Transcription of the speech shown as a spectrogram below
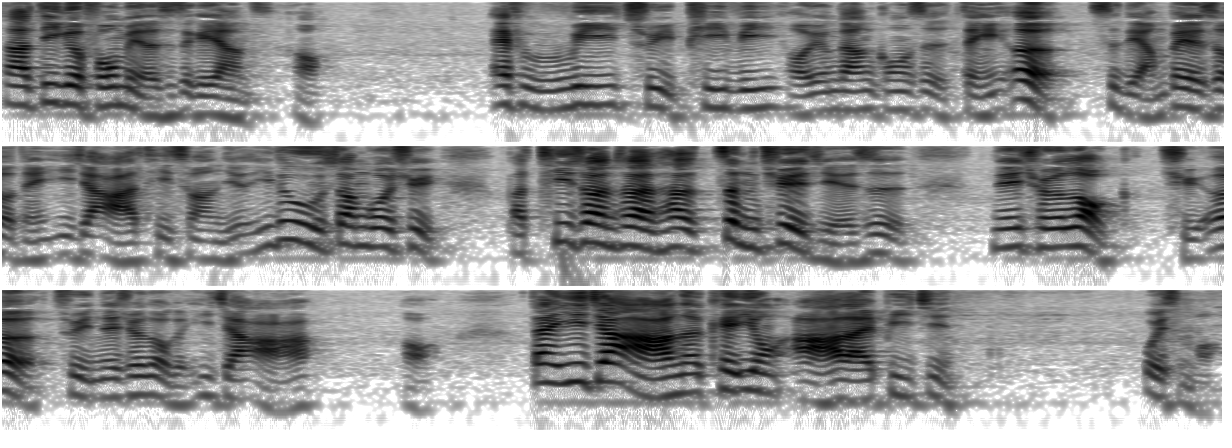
那第一个 formula 是这个样子哦，F_v 除以 P_v 哦，用刚刚公式等于二是两倍的时候等于一加 Rt 方，就一路算过去，把 T 算出来，它的正确解是 natural log 取二除以 natural log 一加 R 哦，但一加 R 呢可以用 R 来逼近，为什么？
